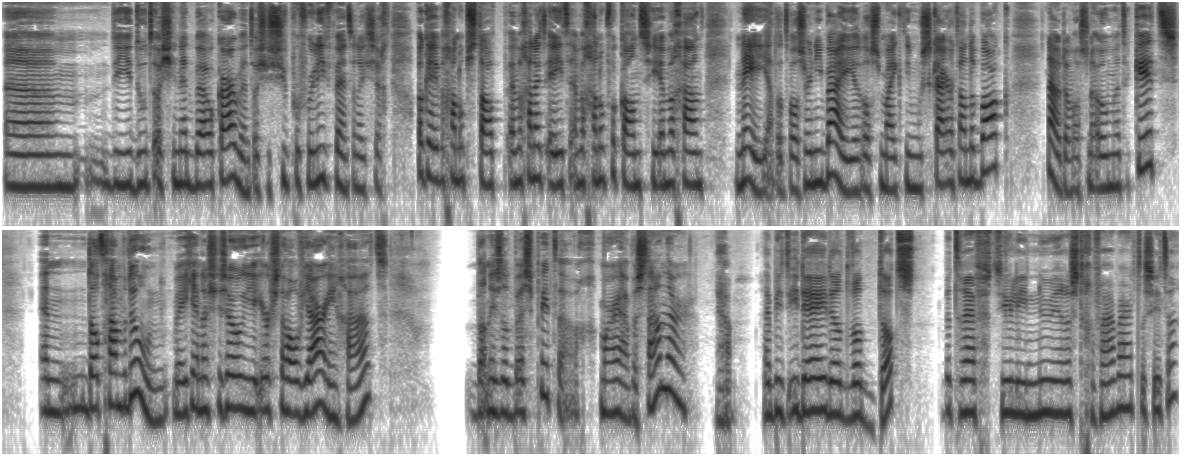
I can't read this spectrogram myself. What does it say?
ehm, die je doet als je net bij elkaar bent. Als je super verliefd bent en dat je zegt: Oké, we gaan op stap en we gaan uit eten en we gaan op vakantie en we gaan. Nee, ja, dat was er niet bij. Het was Mike die moest keihard aan de bak. Nou, dan was Naomi met de kids. En dat gaan we doen. Weet je, en als je zo je eerste half jaar ingaat, dan is dat best pittig. Maar ja, we staan er. Heb je het idee dat wat dat betreft jullie nu in rustige vaarwater zitten?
